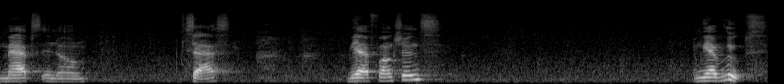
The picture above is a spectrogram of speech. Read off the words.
maps in um, Sass. We have functions. And we have loops.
